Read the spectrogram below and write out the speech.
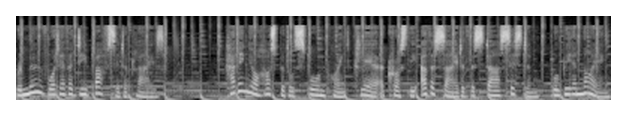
remove whatever debuffs it applies. Having your hospital spawn point clear across the other side of the star system will be annoying,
